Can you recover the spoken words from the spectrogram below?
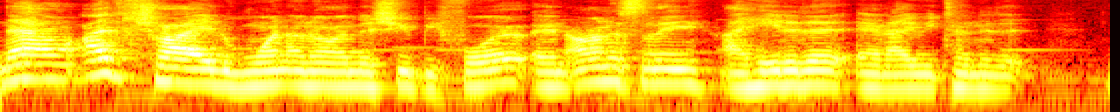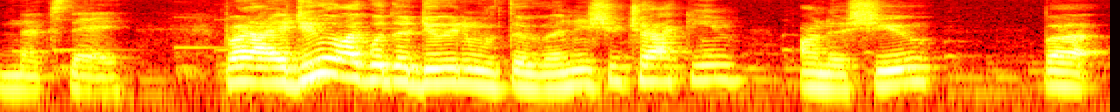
Now, I've tried one Armour shoe before, and honestly, I hated it, and I returned it the next day. But I do like what they're doing with the running shoe tracking on the shoe, but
